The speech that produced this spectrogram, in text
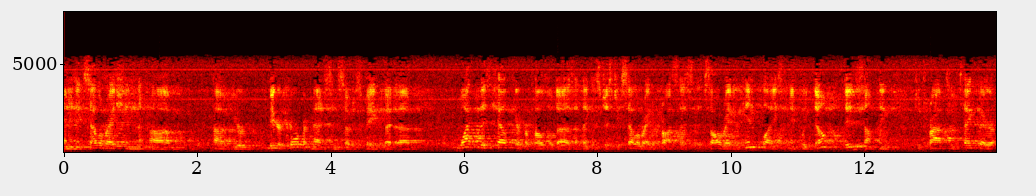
and an acceleration um, of your bigger corporate medicine, so to speak. But uh, what this healthcare proposal does, I think, is just accelerate a process that's already in place. And if we don't do something to try to take their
